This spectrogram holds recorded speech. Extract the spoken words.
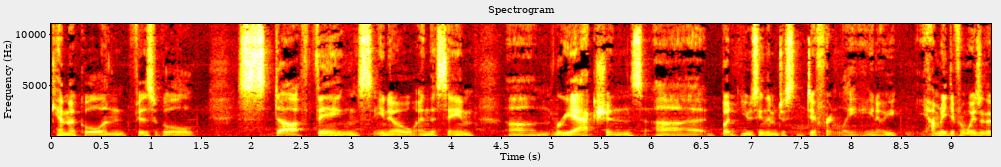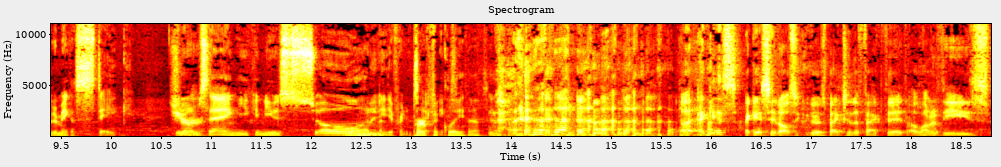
chemical and physical stuff, things, you know, and the same um, reactions, uh, but using them just differently. You know, you, how many different ways are there to make a steak? You know what I'm saying? You can use so many different perfectly. That's it. I I guess I guess it also goes back to the fact that a lot of these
